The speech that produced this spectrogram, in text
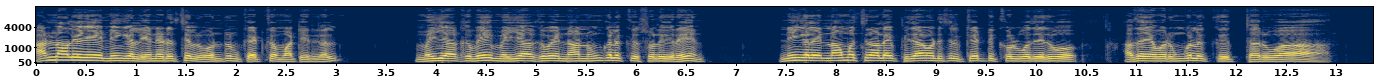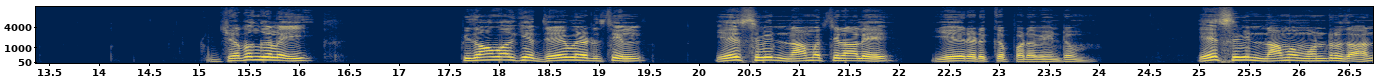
அந்நாளிலே நீங்கள் என்னிடத்தில் ஒன்றும் கேட்க மாட்டீர்கள். மெய்யாகவே மெய்யாகவே நான் உங்களுக்கு சொல்லுகிறேன். நீங்கள் என் நாமத்தினாலே பிதாவிடத்தில் கேட்டுக்கொள்வது எதுவோ அதை அவர் உங்களுக்கு தருவார். ஜெபங்களை பிதாவாகிய தேவனிடத்தில் இயேசுவின் நாமத்தினாலே ஏறெடுக்கப்பட வேண்டும். இயேசுவின் நாமம் ஒன்றுதான்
